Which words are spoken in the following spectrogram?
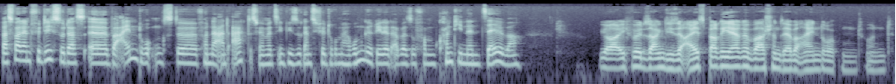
Was war denn für dich so das äh, beeindruckendste von der Antarktis? Wir haben jetzt irgendwie so ganz viel drum herum geredet, aber so vom Kontinent selber. Ja, ich würde sagen, diese Eisbarriere war schon sehr beeindruckend und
